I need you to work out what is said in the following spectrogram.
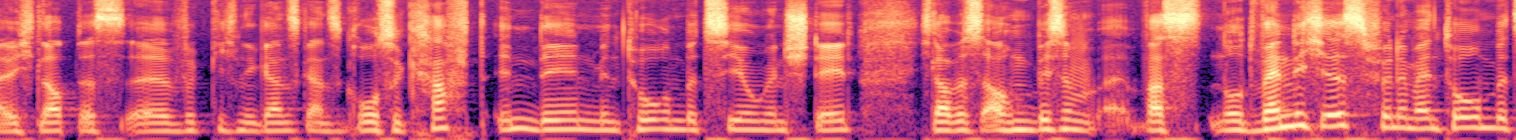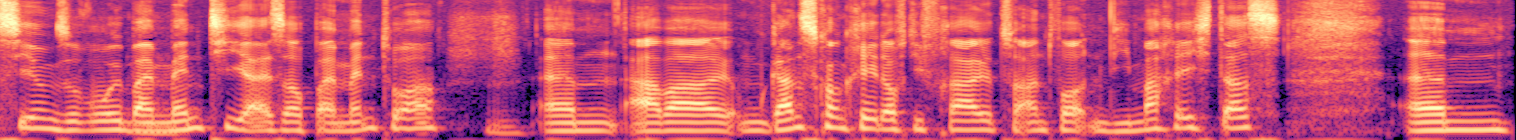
Also ich glaube, dass äh, wirklich eine ganz, ganz große Kraft in den Mentorenbeziehungen steht. Ich glaube, es ist auch ein bisschen, was notwendig ist für eine Mentorenbeziehung, sowohl beim mhm. Mentee als auch beim Mentor. Mhm. Ähm, aber um ganz konkret auf die Frage zu antworten, wie mache ich das? Ähm,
